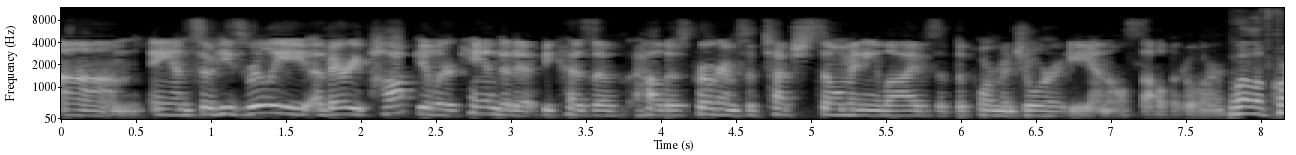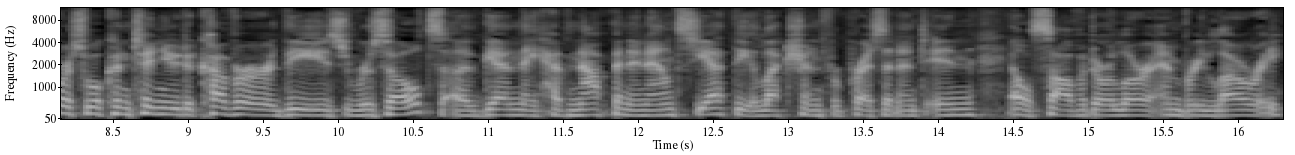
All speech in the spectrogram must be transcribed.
Um, and so he's really a very popular candidate because of how those programs have touched so many lives of the poor majority in El Salvador. Well, of course, we'll continue to cover these results. Again, they have not been announced yet, the election for president in El Salvador. Laura Embry Lowry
